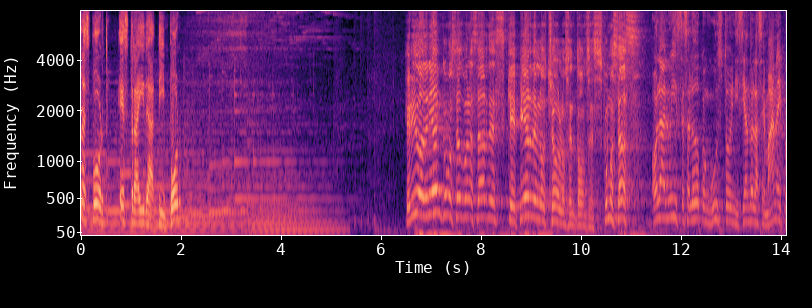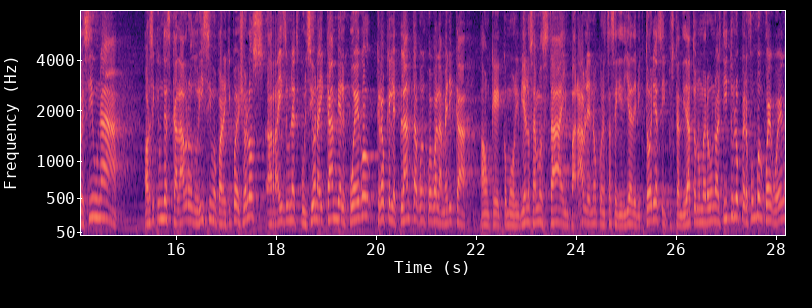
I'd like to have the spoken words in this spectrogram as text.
Zona Sport es traída a ti por Querido Adrián, ¿cómo estás? Buenas tardes. Que pierden los cholos entonces. ¿Cómo estás? Hola Luis, te saludo con gusto iniciando la semana y pues sí, una, ahora sí que un descalabro durísimo para el equipo de Cholos a raíz de una expulsión, ahí cambia el juego, creo que le planta buen juego al América, aunque como bien lo sabemos está imparable ¿no? con esta seguidilla de victorias y pues candidato número uno al título, pero fue un buen juego, ¿eh?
